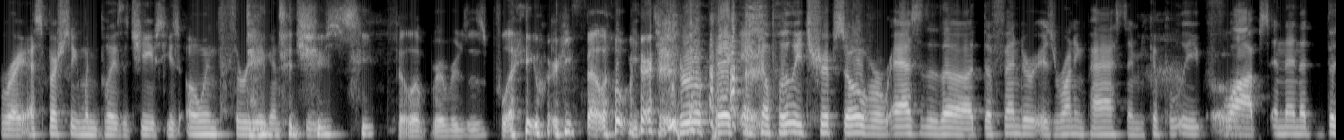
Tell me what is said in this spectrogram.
Right, especially when he plays the Chiefs, he's zero and three against the Did you Chiefs. see Philip Rivers' play where he fell over? He threw a pick and completely trips over as the, the defender is running past him. He completely Oh. flops, and then the the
